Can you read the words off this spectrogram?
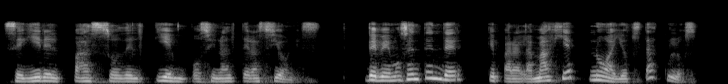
seguir el paso del tiempo sin alteraciones. Debemos entender que para la magia no hay obstáculos,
